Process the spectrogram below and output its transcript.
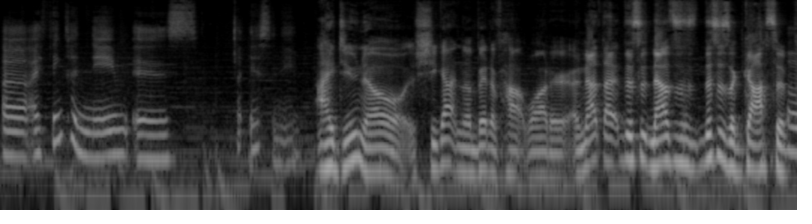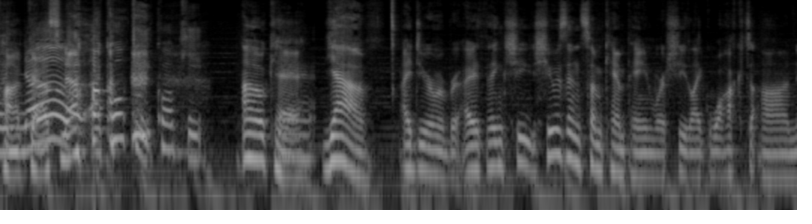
Uh, I think her name is. What is the name? I do know she got in a bit of hot water. And not that this is now this is, this is a gossip podcast Oh, no, now. uh, Koki, Koki. Okay. Yeah. I do remember. I think she she was in some campaign where she like walked on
